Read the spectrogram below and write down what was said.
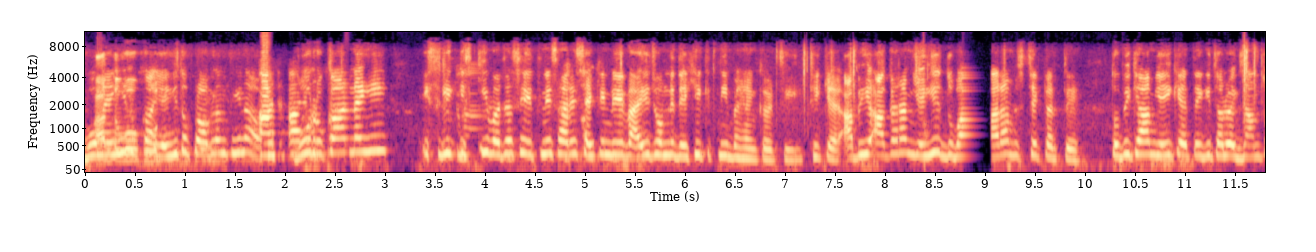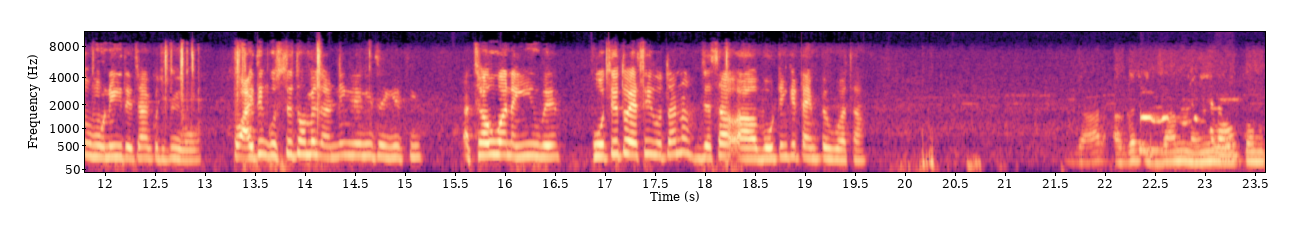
वो हाँ, तो नहीं वो रुका हो- यही तो प्रॉब्लम थी ना। और- और- वो रुका नहीं इसलिए इसकी वजह से इतने सारे सेकंड वेव आई जो हमने देखी कितनी भयंकर थी ठीक है? अभी अगर हम यही दोबारा मिस्टेक करते तो भी क्या हम यही कहते कि चलो एग्ज़ाम तो होने ही थे चाहे कुछ भी हो। तो आई थिंक उससे तो हमें लर्निंग लेनी चाहिए थी। अच्छा हुआ नहीं हुए। होते तो ऐसे ही होता ना जैसा वोटिंग के टाइम पे हुआ था। यार अगर एग्ज़ाम नहीं हुए तो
